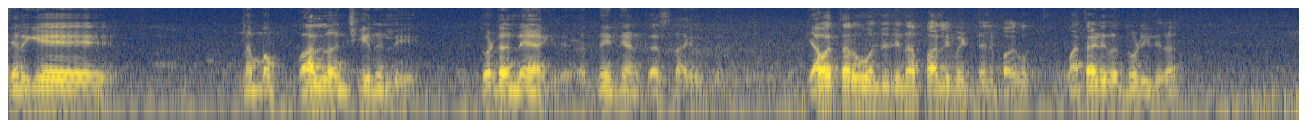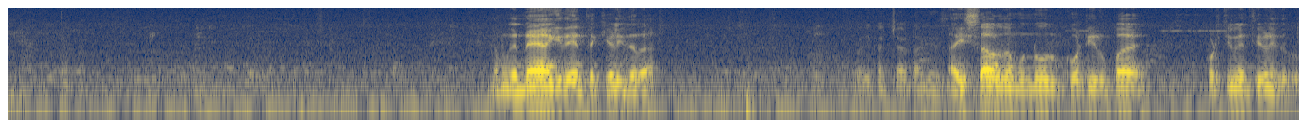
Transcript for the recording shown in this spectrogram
ತೆರಿಗೆ ನಮ್ಮ ಪಾಲಿನ ಹಂಚಿಕೆಯಲ್ಲಿ ದೊಡ್ಡ ಅನ್ಯಾಯ ಆಗಿದೆ. ಹದಿನೈದನೇ ಹಣಕಾಸಿನ ಆಯೋಗದಲ್ಲಿ. ಯಾವತ್ತಾರು ಒಂದು ದಿನ ಪಾರ್ಲಿಮೆಂಟ್ನಲ್ಲಿ ಭಾಗ ಮಾತಾಡಿರೋದು ನೋಡಿದ್ದೀರಾ? ನಮ್ಗೆ ಅನ್ಯಾಯ ಆಗಿದೆ ಅಂತ ಕೇಳಿದಾರ. ಐದು ಸಾವಿರದ ಮುನ್ನೂರು ಕೋಟಿ ರೂಪಾಯಿ ಕೊಡ್ತೀವಿ ಅಂತ ಹೇಳಿದರು.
